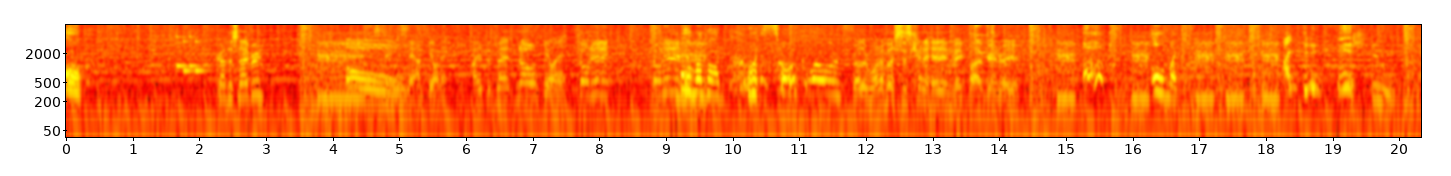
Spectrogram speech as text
Oh! Grab the sniper. Stay, Oh. stay. I'm feeling it. I hit the vent. No. I'm Feeling it. Don't hit it. Don't hit it. Oh my god! That was so close! Brother, one of us is gonna hit it and make five grand right here. Oh! Oh my... I didn't fish, dude!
